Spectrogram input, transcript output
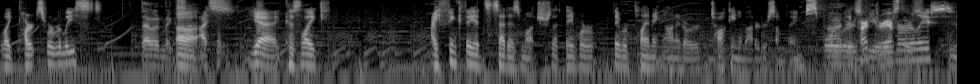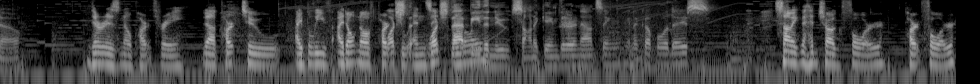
like parts, were released. That would make Uh, I sense. Yeah, because like, I think they had said as much that they were they were planning on it or talking about it or something. Uh, Spoilers, did part three ever there's- release? No. There is no part three. The part two, I believe. I don't know if part watch two th- ends. watch it that be the new Sonic game they're announcing in a couple of days. Sonic the Hedgehog four, part four.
